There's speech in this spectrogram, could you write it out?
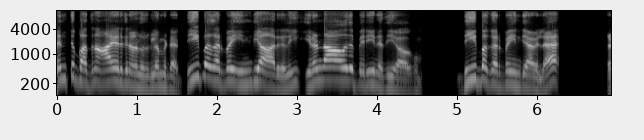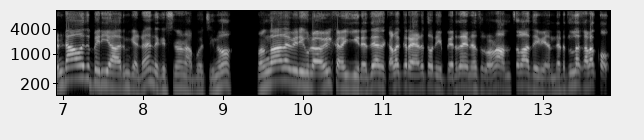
லென்த் பார்த்தோன்னா ஆயிரத்தி நானூறு கிலோமீட்டர் தீபகற்ப இந்திய ஆறுகளில் இரண்டாவது பெரிய நதியாகும். தீபகற்ப இந்தியாவில் ரெண்டாவது பெரிய ஆறுன்னு கேட்டால் இந்த கிருஷ்ணா ஞாபகம் வச்சுக்கணும். வங்காள விரிகுடாவில் கலக்கிறது. அது கலக்கிற இடத்துடைய பேர் தான் என்ன சொல்லுவாங்கன்னா அம்சலா தேவி அந்த இடத்துல கலக்கும்.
